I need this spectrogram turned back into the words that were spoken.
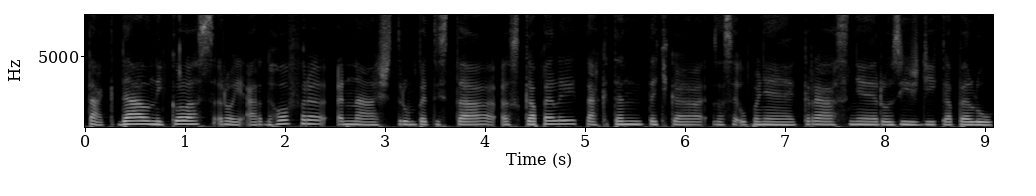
Uh, tak dál Nikolas Roy Arthofer, náš trumpetista z kapely, tak ten teďka zase úplně krásně rozjíždí kapelu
